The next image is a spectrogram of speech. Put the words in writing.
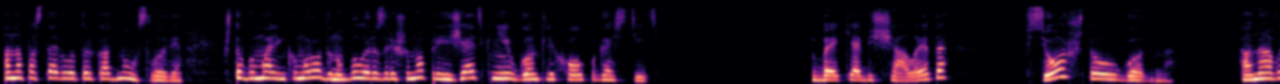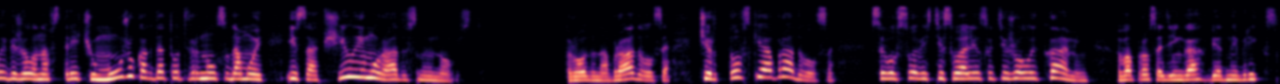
Она поставила только одно условие, чтобы маленькому Родону было разрешено приезжать к ней в Гонтли-холл погостить. Бекки обещала это все, что угодно. Она выбежала навстречу мужу, когда тот вернулся домой, и сообщила ему радостную новость. Родон обрадовался, чертовски обрадовался. С его совести свалился тяжелый камень, вопрос о деньгах бедный Брикс.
